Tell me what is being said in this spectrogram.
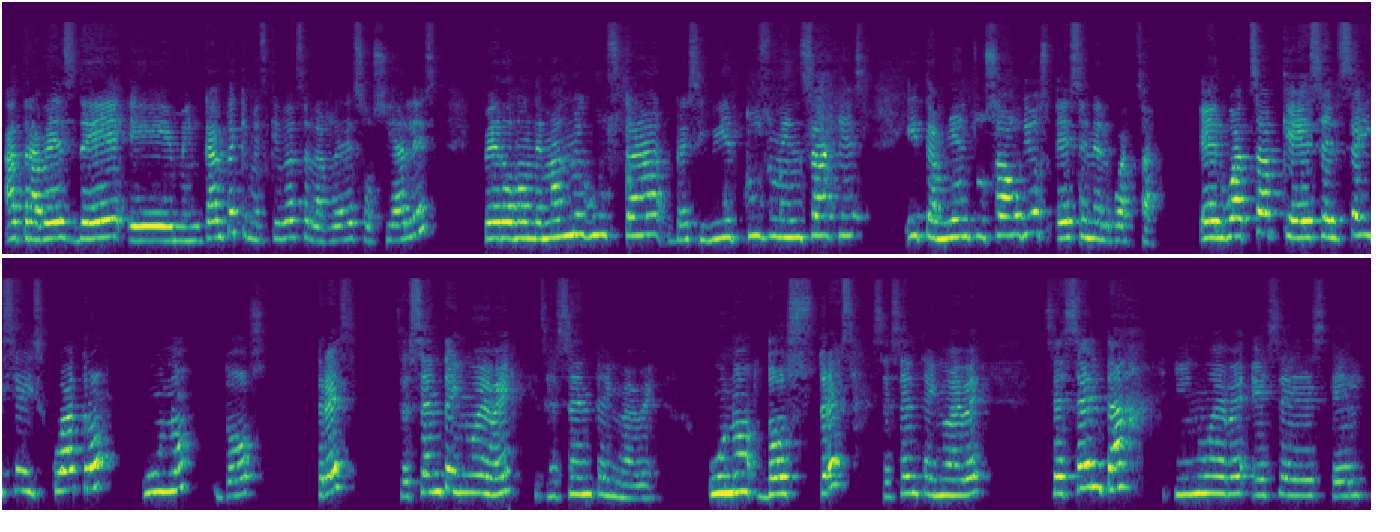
a través de, me encanta que me escribas a las redes sociales, pero donde más me gusta recibir tus mensajes y también tus audios es en el WhatsApp. El WhatsApp que es el 664 123 69 69 123 69 69 ese es el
